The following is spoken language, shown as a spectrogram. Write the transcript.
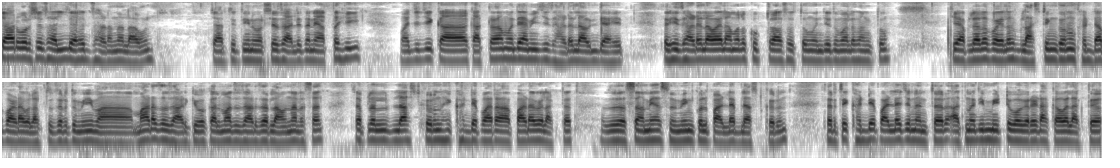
चार वर्ष झालेली आहेत झाडांना लावून. चार ते तीन वर्ष झालेत आणि आता ही माझी जी का कातळामध्ये आम्ही जी झाडं लावली आहेत तर ही झाडं लावायला आम्हाला खूप त्रास होतो. म्हणजे तुम्हाला सांगतो की आपल्याला पहिला ब्लास्टिंग करून खड्डा पाडावा लागतो. जर तुम्ही मा माडाचं झाड किंवा कलमाचं झाड जर लावणार असाल तर आपल्याला ब्लास्ट करून हे खड्डे पाडा पाडावे लागतात. जसं आम्ही हा स्विमिंग पूल पाडला ब्लास्ट करून तर ते खड्डे पाडल्याच्या नंतर आतमध्ये मीठ वगैरे टाकावं लागतं.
